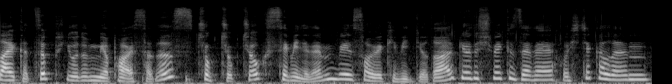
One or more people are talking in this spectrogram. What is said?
like atıp yorum yaparsanız çok çok çok sevinirim. Bir sonraki videoda görüşmek üzere. Hoşçakalın.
